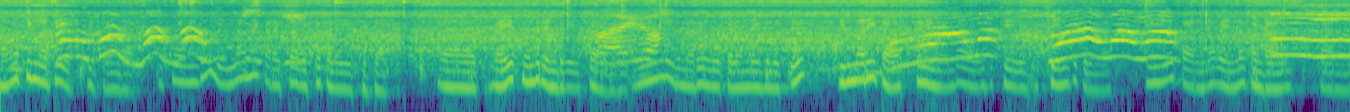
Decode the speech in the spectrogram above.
மாற்றி மாற்றி வச்சுட்டு இப்போ வந்து எல்லாமே கரெக்டாக வைக்க பழகிக்கிட்டா வயசு வந்து ரெண்டு வயசு ஆகுது. இது மாதிரி உங்கள் குழந்தைங்களுக்கு இது மாதிரி டாஸ்க்கு நீங்கள் வந்து அவங்களுக்கு செஞ்சு கொடுங்க. நீங்களே பாருங்கள் அவள் என்ன பண்ணுறாங்க பாருங்கள்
